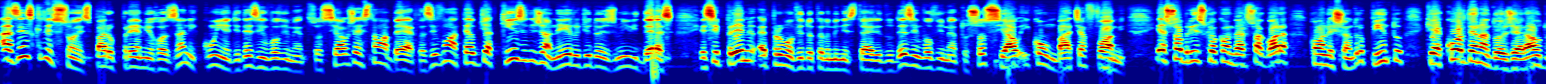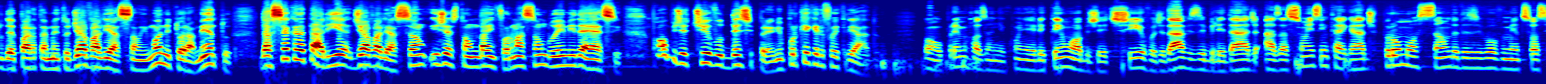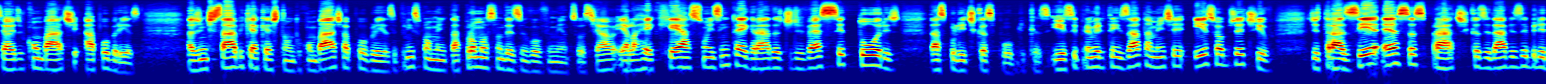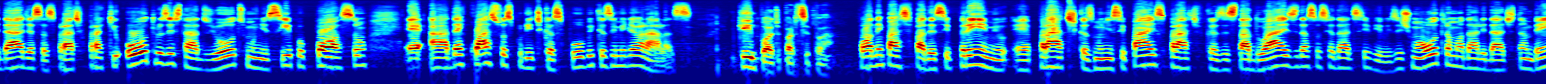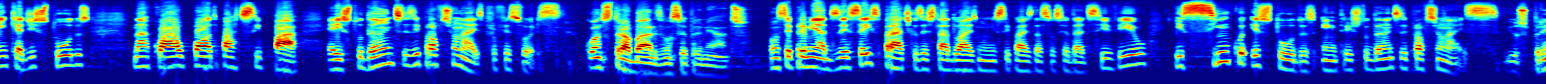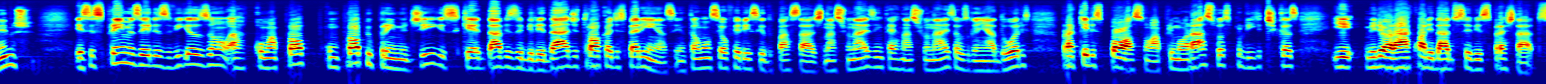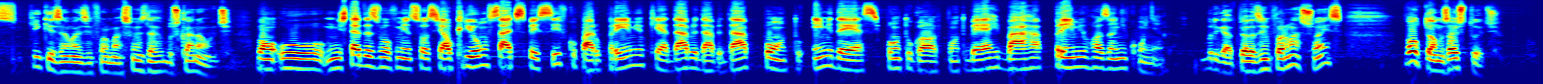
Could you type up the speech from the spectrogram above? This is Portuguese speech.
As inscrições para o Prêmio Rosane Cunha de Desenvolvimento Social já estão abertas e vão até o dia 15 de janeiro de 2010. Esse prêmio é promovido pelo Ministério do Desenvolvimento Social e Combate à Fome. E é sobre isso que eu converso agora com Alexandre Pinto, que é coordenador-geral do Departamento de Avaliação e Monitoramento da Secretaria de Avaliação e Gestão da Informação do MDS. Qual o objetivo desse prêmio? Por que, que ele foi criado? Bom, o Prêmio Rosane Cunha ele tem o objetivo de dar visibilidade às ações integradas de promoção do desenvolvimento social e de combate à pobreza. A gente sabe que a questão do combate à pobreza, principalmente da promoção do desenvolvimento social, ela requer ações integradas de diversos setores das políticas públicas. E esse prêmio tem exatamente esse objetivo, de trazer essas práticas e dar visibilidade a essas práticas para que outros estados e outros municípios possam é, adequar suas políticas públicas e melhorá-las. Quem pode participar? Podem participar desse prêmio é, práticas municipais, práticas estaduais e da sociedade civil. Existe uma outra modalidade também, que é de estudos, na qual pode participar é, estudantes e profissionais, professores. Quantos trabalhos vão ser premiados? Vão ser premiados 16 práticas estaduais municipais da sociedade civil e cinco estudos entre estudantes e profissionais. E os prêmios? Esses prêmios eles visam, a, como, a pró como o próprio prêmio diz, que é dar visibilidade e troca de experiência. Então vão ser oferecidos passagens nacionais e internacionais aos ganhadores para que eles possam aprimorar suas políticas e melhorar a qualidade dos serviços prestados. Quem quiser mais informações deve buscar aonde? Bom, o Ministério do Desenvolvimento Social criou um site específico para o prêmio, que é www.mds.gov.br barra Prêmio Rosane Cunha. Obrigado pelas informações. Voltamos ao estúdio.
